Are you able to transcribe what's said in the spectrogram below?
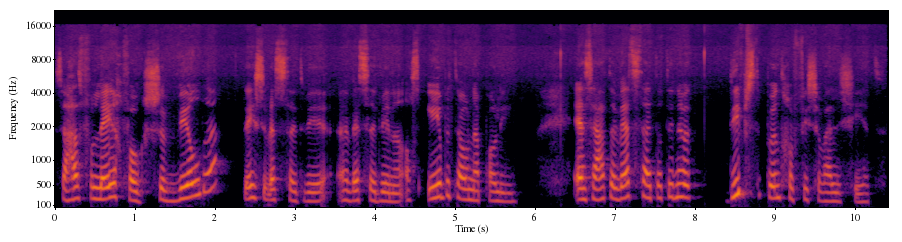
Ze had volledig focus. Ze wilde deze wedstrijd, weer, uh, wedstrijd winnen als eerbetoon naar Pauline. En ze had de wedstrijd tot in het diepste punt gevisualiseerd.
